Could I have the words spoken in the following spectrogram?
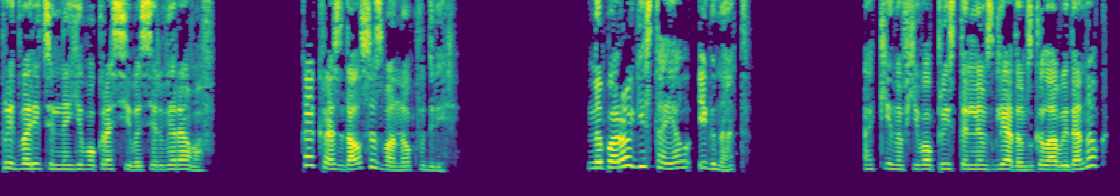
предварительно его красиво сервировав, как раздался звонок в дверь. На пороге стоял Игнат. Окинув его пристальным взглядом с головы до ног,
